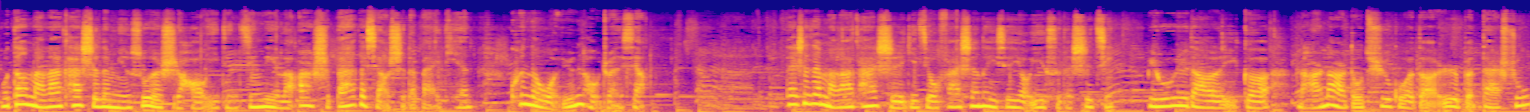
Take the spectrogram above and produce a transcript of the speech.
我到马拉喀什的民宿的时候，已经经历了二十八个小时的白天，困得我晕头转向。但是在马拉喀什依旧发生了一些有意思的事情，比如遇到了一个哪儿哪儿都去过的日本大叔。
